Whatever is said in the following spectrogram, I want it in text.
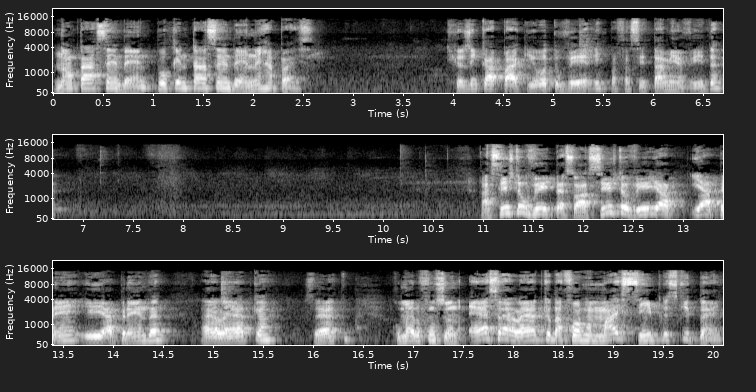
Não está acendendo. Por que não está acendendo, hein, rapaz? Deixa eu desencapar aqui outro verde para facilitar a minha vida. Assista o vídeo, pessoal. Assista o vídeo e aprenda, e aprenda a elétrica, certo? Como ela funciona. Essa é a elétrica da forma mais simples que tem.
